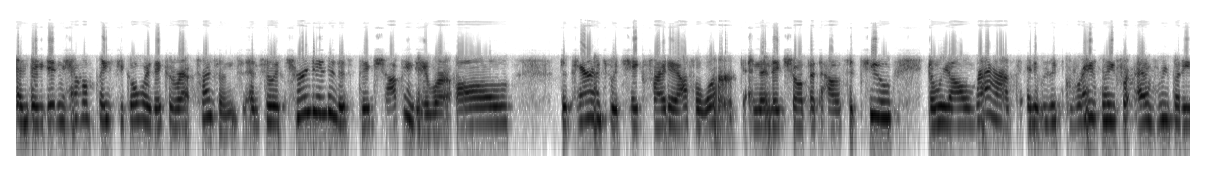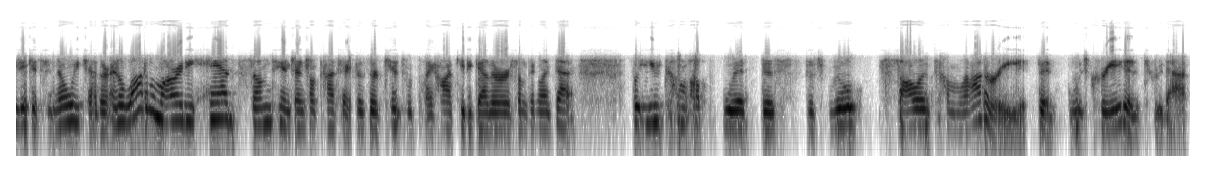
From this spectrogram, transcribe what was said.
and they didn't have a place to go where they could wrap presents. And so it turned into this big shopping day where all the parents would take Friday off of work, and then they'd show up at the house at two, and we'd all wrap. And it was a great way for everybody to get to know each other. And a lot of them already had some tangential contact because their kids would play hockey together or something like that. But you'd come up with this this real solid camaraderie that was created through that.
